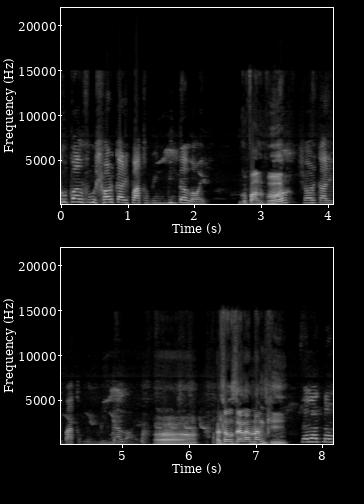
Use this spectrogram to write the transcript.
গোপালপুর সরকারি প্রাথমিক বিদ্যালয়। গোপালপুর? সরকারি প্রাথমিক বিদ্যালয়। ও তাহলে জেলার নাম কি? জেলার নাম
